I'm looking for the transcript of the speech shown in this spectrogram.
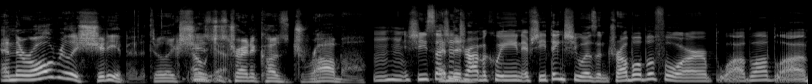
And they're all really shitty about it. They're like, she's Oh, just trying to cause drama. hmm She's such And a then- drama queen. If she thinks she was in trouble before, blah blah blah.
